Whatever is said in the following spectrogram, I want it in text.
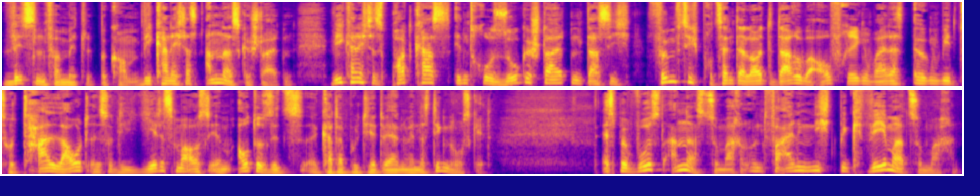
Wissen vermittelt bekommen. Wie kann ich das anders gestalten? Wie kann ich das Podcast-Intro so gestalten, dass sich 50 Prozent der Leute darüber aufregen, weil das irgendwie total laut ist und die jedes Mal aus ihrem Autositz äh, katapultiert werden, wenn das Ding losgeht? Es bewusst anders zu machen und vor allen Dingen nicht bequemer zu machen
